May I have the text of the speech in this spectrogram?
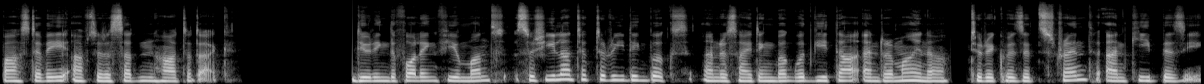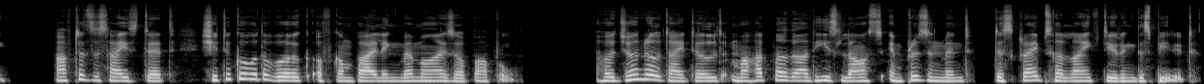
passed away after a sudden heart attack. During the following few months, Sushila took to reading books and reciting Bhagavad Gita and Ramayana to requisite strength and keep busy. After Desai's death, she took over the work of compiling memoirs of Bapu. Her journal titled Mahatma Gandhi's Last Imprisonment describes her life during this period.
